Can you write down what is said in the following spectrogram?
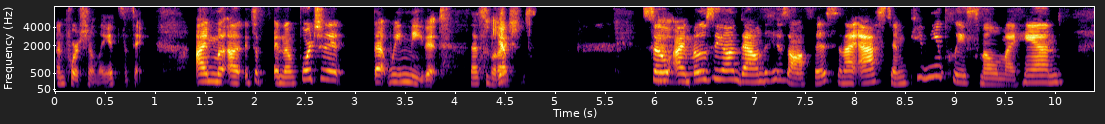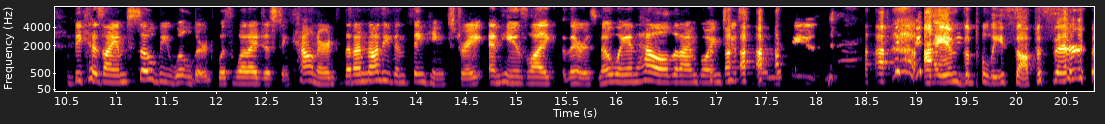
Unfortunately, it's a thing. I'm. Uh, it's a, an unfortunate that we need it. That's what I should. So I mosey on down to his office and I asked him, "Can you please smell my hand?" Because I am so bewildered with what I just encountered that I'm not even thinking straight. And he is like, "There is no way in hell that I'm going to smell your hand." I am the police officer.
